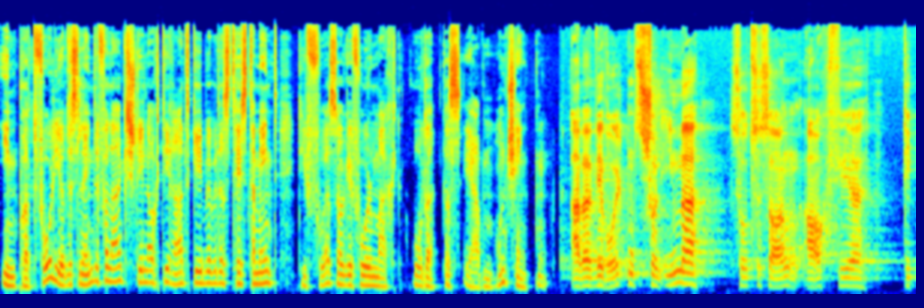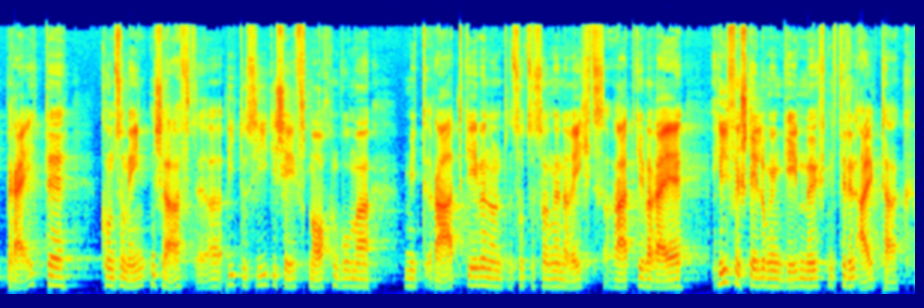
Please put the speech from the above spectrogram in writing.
Im Portfolio des Ländeverlags stehen auch die Ratgeber über das Testament, die Vorsorgevollmacht oder das Erben und Schenken. Aber wir wollten es schon immer sozusagen auch für die breite Konsumentenschaft äh, B2C-Geschäft machen, wo man mit Ratgebern und sozusagen einer Rechtsratgeberei Hilfestellungen geben möchten für den Alltag.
